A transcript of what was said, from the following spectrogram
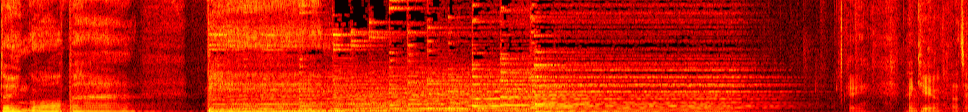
对我不变。OK，Thank you，多谢。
